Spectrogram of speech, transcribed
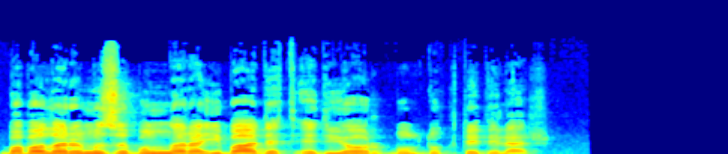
babalarımızı bunlara ibadet ediyor bulduk dediler.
